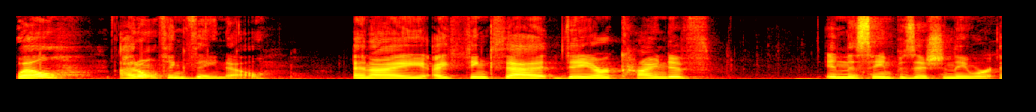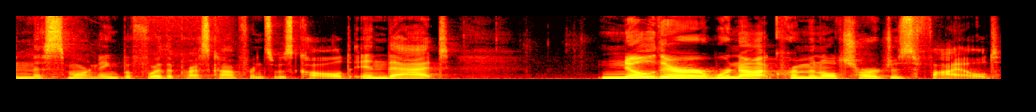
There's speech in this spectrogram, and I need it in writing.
Well, I don't think they know. And I, I think that they are kind of in the same position they were in this morning before the press conference was called, in that no, there were not criminal charges filed.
